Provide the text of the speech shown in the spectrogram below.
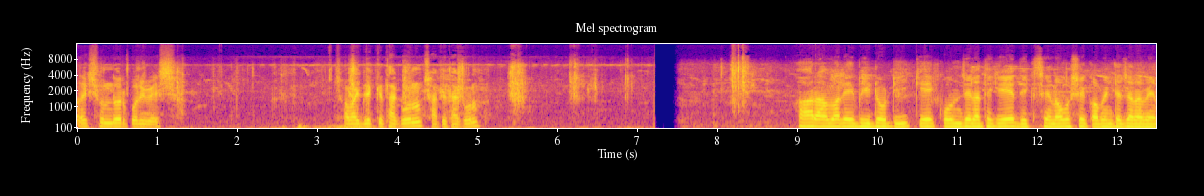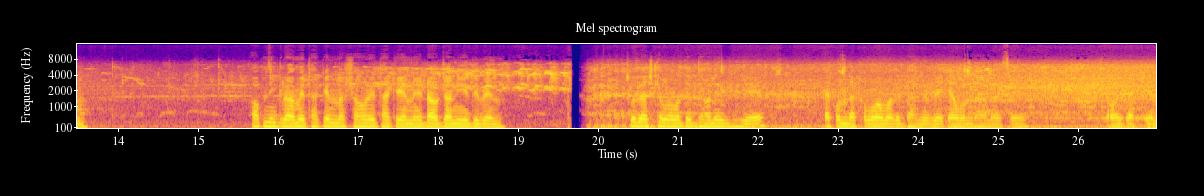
অনেক সুন্দর পরিবেশ। সবাই দেখতে থাকুন, সাথে থাকুন। আর আমার এই ভিডিওটি কে কোন জেলা থেকে দেখছেন অবশ্যই কমেন্টে জানাবেন। আপনি গ্রামে থাকেন না শহরে থাকেন, এটাও জানিয়ে দেবেন। চলে আসলাম আমাদের ধানের ভিড়ে এখন দেখাবো আমাদের ধানের ভিড়ে কেমন ধান হয়েছে। সবাই দেখেন।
